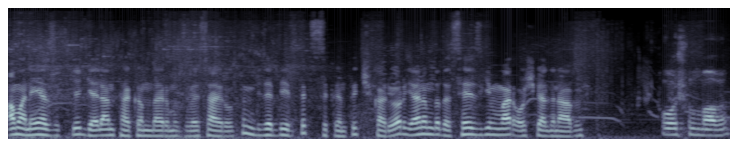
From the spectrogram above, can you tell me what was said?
Ama ne yazık ki gelen takımlarımız vesaire olsun bize bir tık sıkıntı çıkarıyor. Yanımda da Sezgin var. Hoş geldin abim. Hoş buldum abi.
